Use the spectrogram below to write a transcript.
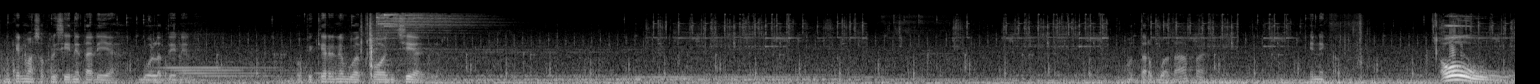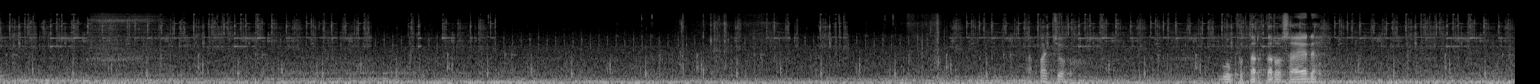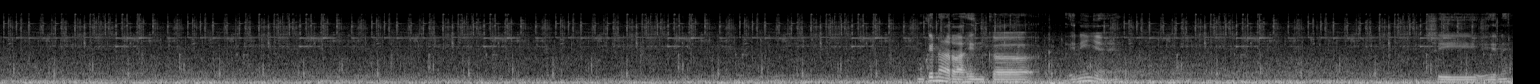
Mungkin masuk di sini tadi ya, bulat ini. Gue pikir ini buat kunci aja. Muter buat apa? Ini kan. Oh. Apa cok? Gue putar terus saya dah. Mungkin arahin ke ininya ya. Si ini.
